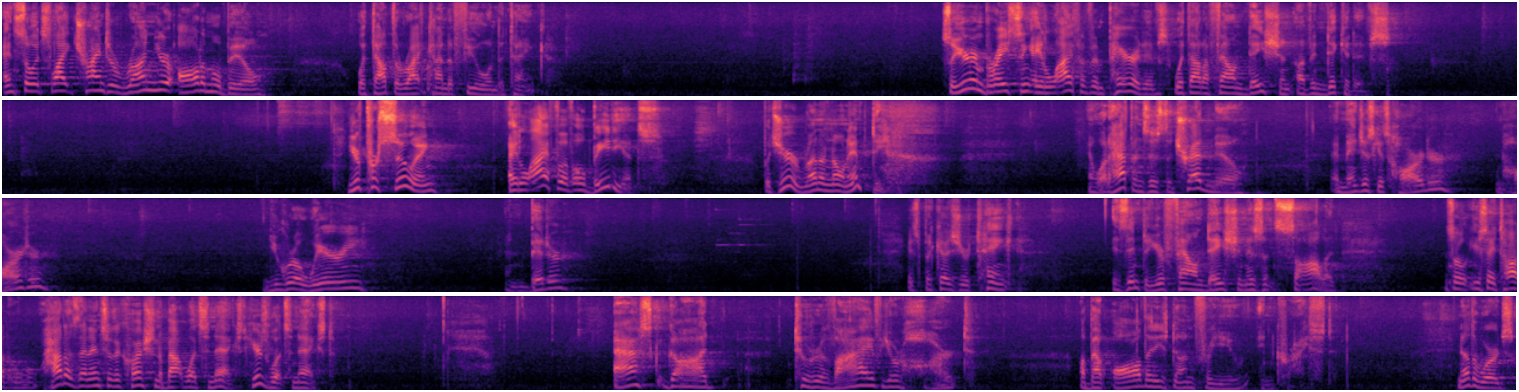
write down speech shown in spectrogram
And so it's like trying to run your automobile without the right kind of fuel in the tank. So you're embracing a life of imperatives without a foundation of indicatives. You're pursuing a life of obedience, but you're running on empty. And what happens is the treadmill, and man, just gets harder and harder. You grow weary and bitter. It's because your tank is empty, your foundation isn't solid. So you say, Todd, how does that answer the question about what's next? Here's what's next ask God to revive your heart about all that He's done for you in Christ. In other words,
